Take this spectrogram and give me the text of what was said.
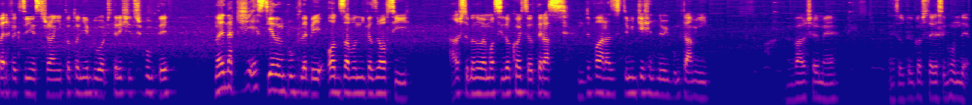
Perfekcyjnie strzelanie to to nie było 43 punkty. No jednak jest jeden punkt lepiej od zawodnika z Rosji. Ależ to będą emocje do końca. Teraz dwa razy z tymi 10 punktami walczymy. Są tylko 4 sekundy.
